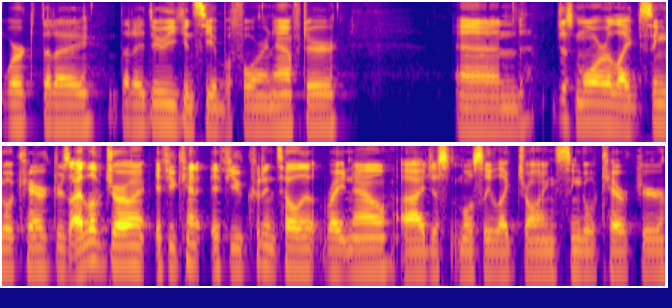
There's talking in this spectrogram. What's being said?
work that I that I do. You can see it before and after, and just more like single characters. I love drawing. If you can, if you couldn't tell it right now, I just mostly like drawing single character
